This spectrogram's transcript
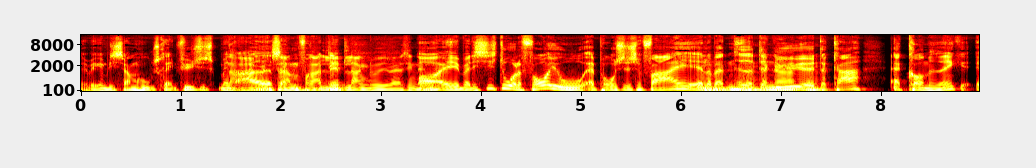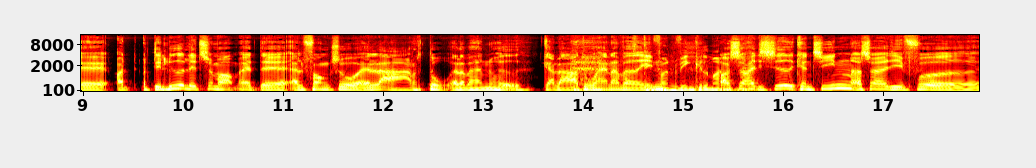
Jeg ved ikke, om de er i samme hus rent fysisk, men ejet men af samme forretning. Lidt langt ude i hver sin ende. Og øh, var det sidste uge eller forrige uge, at Porsche Safari, eller hvad den hedder, den Dakar. nye øh, Dakar, er kommet, ikke? Øh, og, og det lyder lidt som om, at øh, Alfonso Gallardo, eller hvad han nu hed, Gallardo, han har været inde. Stefan Winkelmann. Og så har de siddet i kantinen, og så har de fået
